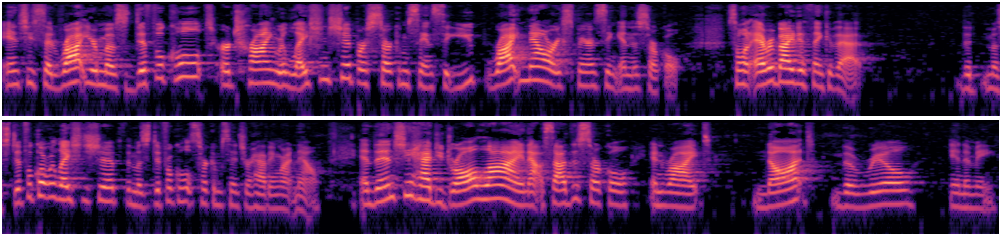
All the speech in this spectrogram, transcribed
and she said, write your most difficult or trying relationship or circumstance that you right now are experiencing in the circle. So I want everybody to think of that. The most difficult relationship, the most difficult circumstance you're having right now. And then she had you draw a line outside the circle and write, not the real enemy.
